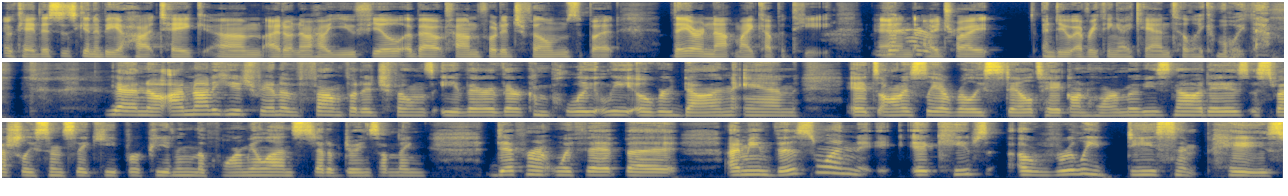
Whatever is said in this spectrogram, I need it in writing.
Okay, this is going to be a hot take. Um, I don't know how you feel about found footage films, but they are not my cup of tea, and they're- I try and do everything I can to like avoid them. Yeah, no, I'm not a huge fan of found footage films either. They're completely overdone, and it's honestly a really stale take on horror movies nowadays, especially since they keep repeating the formula instead of doing something different with it. But I mean, this one, it keeps a really decent pace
